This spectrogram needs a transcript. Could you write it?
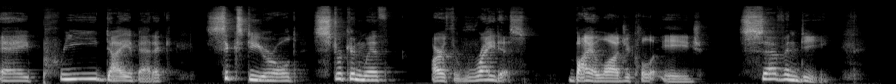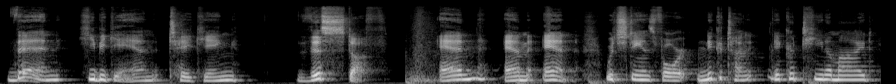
a pre diabetic 60 year old stricken with arthritis, biological age 70. Then he began taking this stuff, NMN, which stands for nicotin- nicotinamide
